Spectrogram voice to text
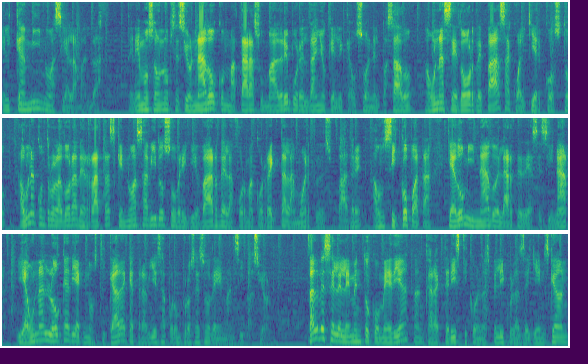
el camino hacia la maldad. Tenemos a un obsesionado con matar a su madre por el daño que le causó en el pasado, a un hacedor de paz a cualquier costo, a una controladora de ratas que no ha sabido sobrellevar de la forma correcta la muerte de su padre, a un psicópata que ha dominado el arte de asesinar y a una loca diagnosticada que atraviesa por un proceso de emancipación. Tal vez el elemento comedia, tan característico en las películas de James Gunn,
